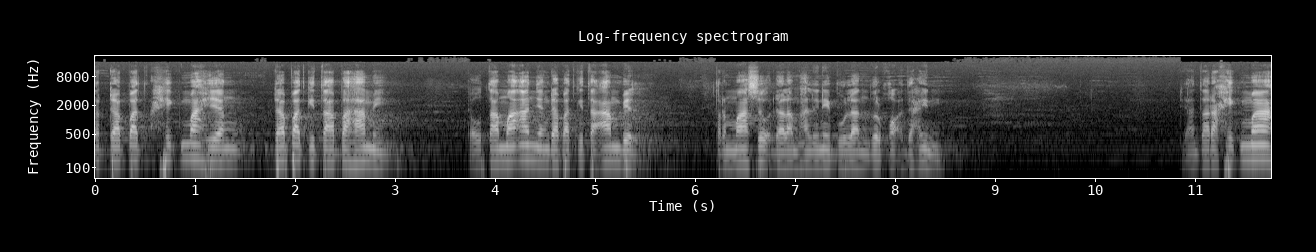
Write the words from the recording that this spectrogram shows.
terdapat hikmah yang dapat kita pahami, keutamaan yang dapat kita ambil termasuk dalam hal ini bulan Dzulqa'dah ini. Di antara hikmah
